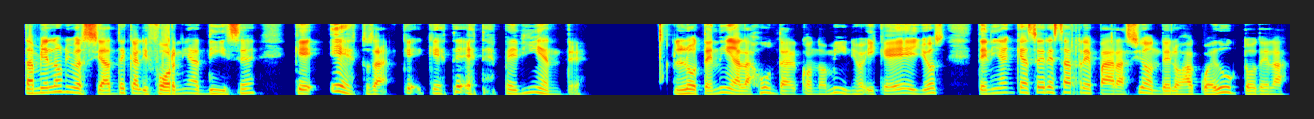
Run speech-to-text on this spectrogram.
También la Universidad de California dice que esto, o sea, que, este, este expediente lo tenía la junta del condominio y que ellos tenían que hacer esa reparación de los acueductos de la,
